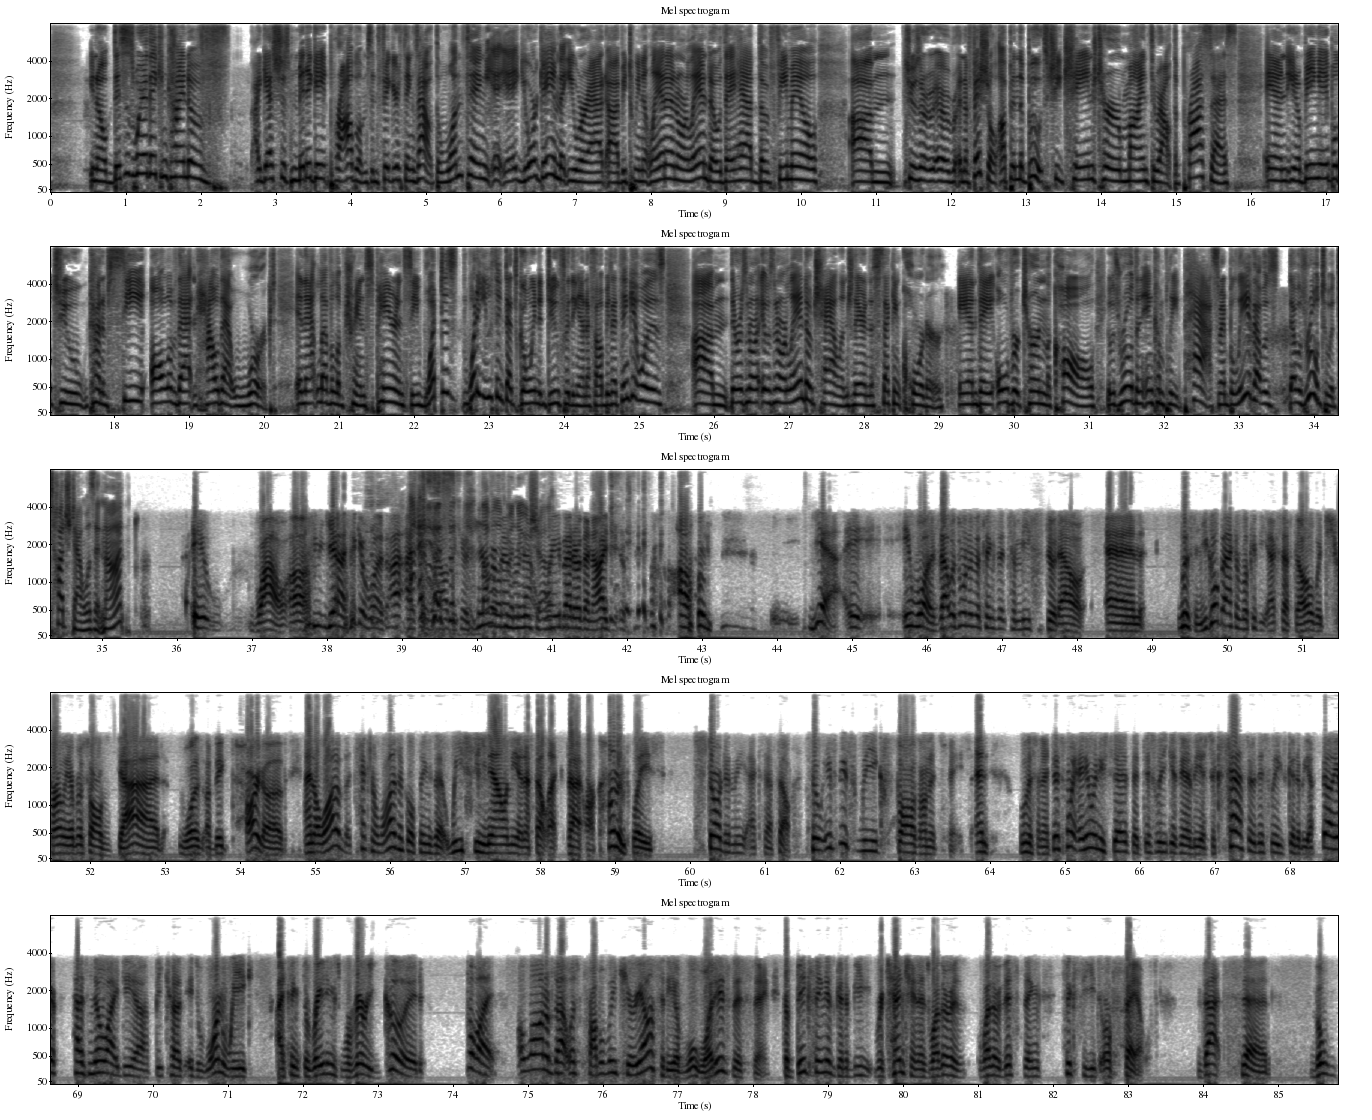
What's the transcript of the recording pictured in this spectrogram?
you know, this is where they can kind of I guess just mitigate problems and figure things out. The one thing, your game that you were at uh, between Atlanta and Orlando, they had the female um, she was a, a, an official up in the booth. She changed her mind throughout the process, and you know, being able to kind of see all of that and how that worked and that level of transparency. What does what do you think that's going to do for the NFL? Because I think it was um, there was an it was an Orlando challenge there in the second quarter, and they overturned the call. It was ruled an incomplete pass, and I believe that was that was ruled to a touchdown. Was it not? It Wow. Um, yeah, I think it was. I, I say wow because you level remember of minutia. way better than I do. um, yeah, it, it was. That was one of the things that to me stood out. And listen, you go back and look at the XFL, which Charlie Ebersol's dad was a big part of, and a lot of the technological things that we see now in the NFL that are commonplace started in the XFL. So if this league falls on its face, and listen, at this point, anyone who says that this league is going to be a success or this league's going to be a failure has no idea because it's one week. I think the ratings were very good, but a lot of that was probably curiosity of, well, what is this thing? The big thing is going to be retention as whether is whether this thing succeeds or fails. That said, the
